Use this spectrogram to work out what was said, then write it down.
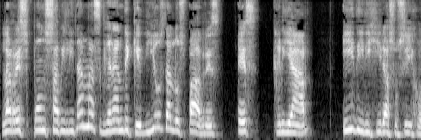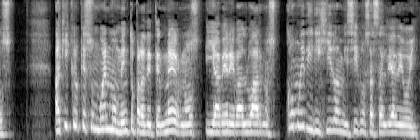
La responsabilidad más grande que Dios da a los padres es criar y dirigir a sus hijos. Aquí creo que es un buen momento para detenernos y a ver, evaluarnos cómo he dirigido a mis hijos hasta el día de hoy.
